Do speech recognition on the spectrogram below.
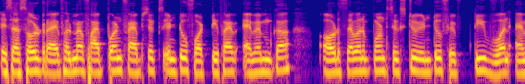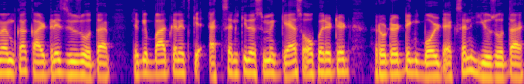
इस असोल्ट राइफल में 5.56 point five six into forty five M M का और 7.62 point six two into fifty one M M का कार्ट्रेज यूज़ होता है। जो कि बात करें इसके एक्शन की तो इसमें gas operated rotating bolt action use होता है।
